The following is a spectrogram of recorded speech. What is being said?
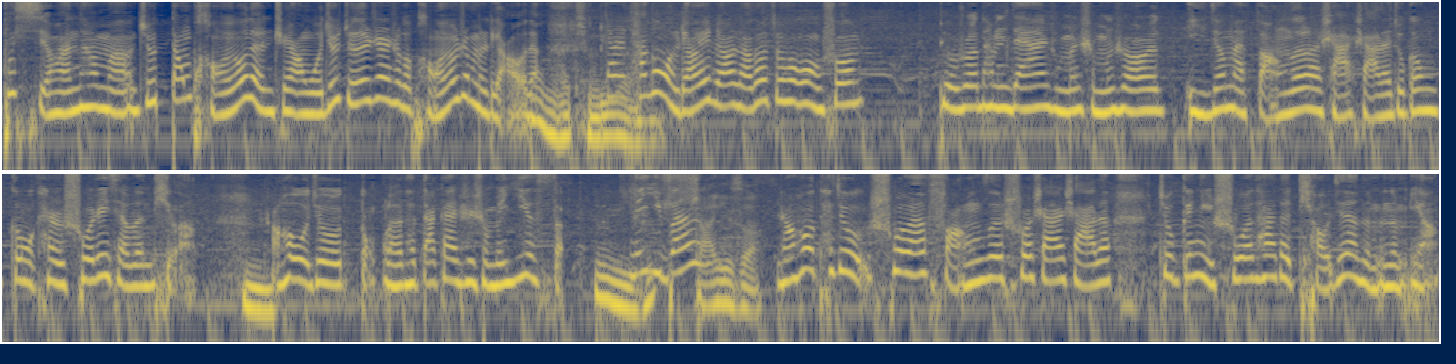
不喜欢他嘛，就当朋友的这样，我就觉得认识个朋友这么聊的。但是他跟我聊一聊，聊到最后跟我说，比如说他们家什么什么时候已经买房子了啥啥的，就跟跟我开始说这些问题了，嗯，然后我就懂了他大概是什么意思。嗯。那一般啥意思？然后他就说完房子，说啥啥的，就跟你说他的条件怎么怎么样，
